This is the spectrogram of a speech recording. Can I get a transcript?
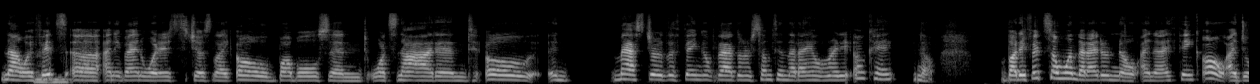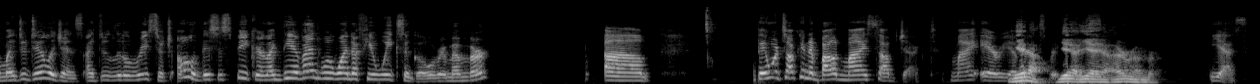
Now, if it's hmm uh, an event where it's just like, oh, bubbles and what's not, and oh, and master the thing of that or something that I already, okay, no. But if it's someone that I don't know and I think, oh, I do my due diligence, I do little research. Oh, this is speaker, like the event we went a few weeks ago, remember? Um, they were talking about my subject, my area of Yeah. expertise. Yeah. Yeah. Yeah. I remember. Yes.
